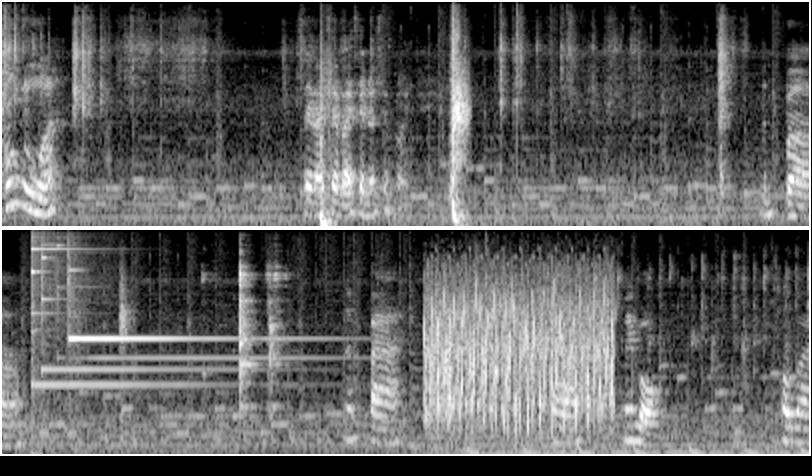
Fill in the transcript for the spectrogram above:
ข้องหนัวใส่ไรใส่ไรใส่น้อยใส่หน่อยน้ำปลา น้ำปลาปลาไม่บอกเพราะว่า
